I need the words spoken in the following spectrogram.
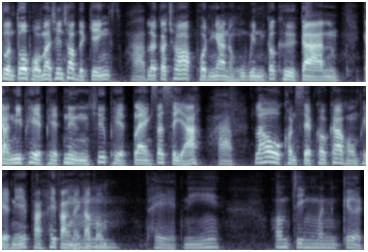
ส่วนตัวผมอะชื่นชอบ The Ginkz ครับแล้วก็ชอบผลงานของคุณวินก็คือการการมีเพจเพจหนึ่งชื่อเพจแปลงซะเสียครับเล่าคอนเซปต์คร่าวๆของเพจนี้ให้ฟังให้ฟังหน่อยครับผมอืเพจนี้ ความจริงมันเกิด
